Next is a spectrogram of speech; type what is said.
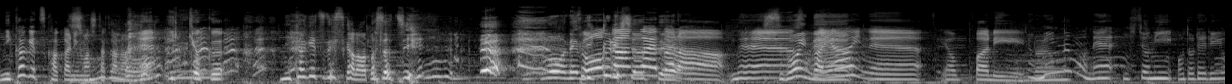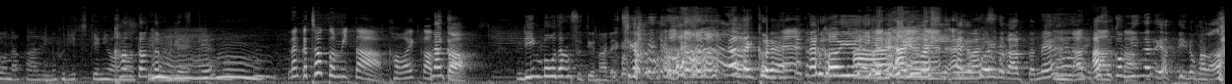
2ヶ月かかりましたからね。1曲。2ヶ月ですから私たち。もうねびそう考っくりしちゃって。えたらねすごいね。早いねやっぱり。みんなもね一緒に踊れるような感じの振り付けにはな簡ってる単な振り付け、うん。なんかちょっと見た。可愛かった。なんかリンボーダンスっていうのあれ違うなんだこれ、ね。なんかこういうあなんかあります。なんかこういうのがあったね、んあったあそこみんなでやっていいのかな。ね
